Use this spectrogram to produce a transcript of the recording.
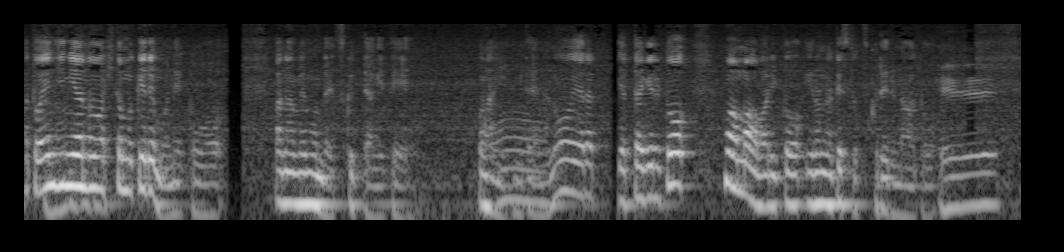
あとはエンジニアの人向けでもね、こう、穴埋め問題作ってあげて、こないみたいなのをやらやってあげると、まあまあ割といろんなテスト作れるなと。へえ。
